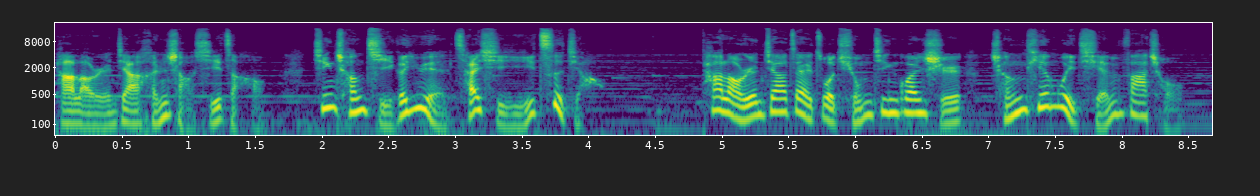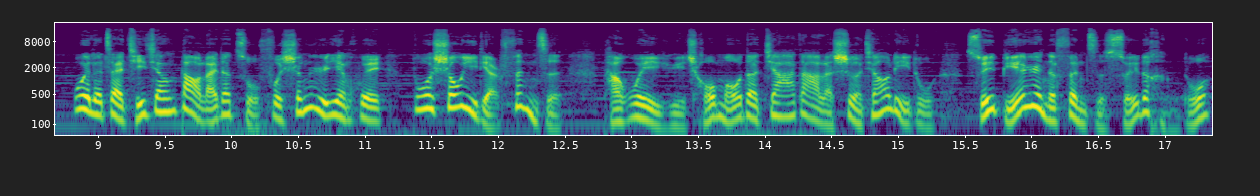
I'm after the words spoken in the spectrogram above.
他老人家很少洗澡，经常几个月才洗一次脚。他老人家在做穷京官时，成天为钱发愁。为了在即将到来的祖父生日宴会多收一点份子，他未雨绸缪地加大了社交力度，随别人的份子随得很多，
